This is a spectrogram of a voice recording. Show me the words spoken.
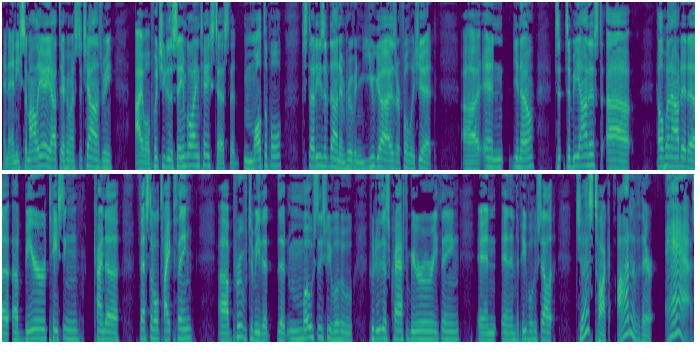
And any sommelier out there who wants to challenge me, I will put you to the same blind taste test that multiple studies have done and proven you guys are full of shit. Uh, and you know, t- to be honest, uh, helping out at a, a beer tasting kind of festival type thing uh, proved to me that that most of these people who who do this craft brewery thing and and the people who sell it just talk out of their ass.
